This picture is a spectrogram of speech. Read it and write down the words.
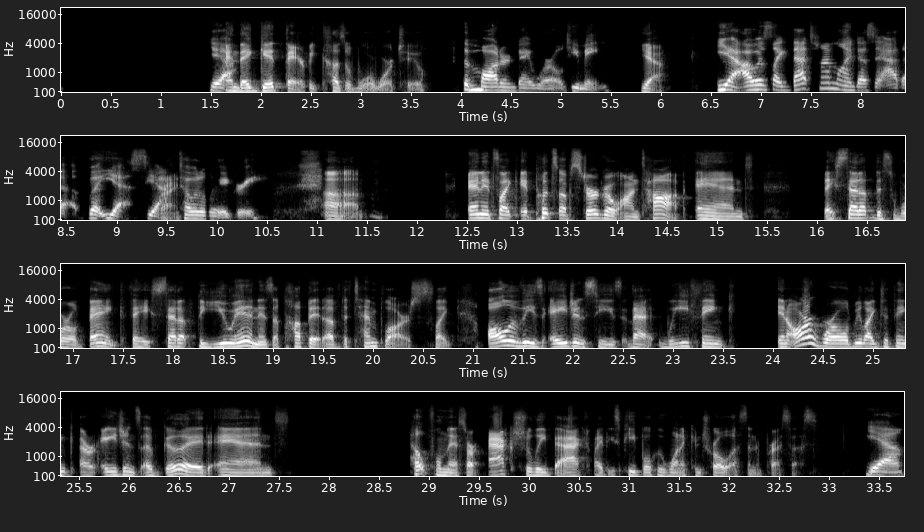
Yeah. And they get there because of World War II. The modern day world, you mean? Yeah. Yeah. I was like, that timeline doesn't add up. But yes, yeah, right. totally agree. Um, and it's like it puts up Abstergo on top and they set up this world bank they set up the un as a puppet of the templars like all of these agencies that we think in our world we like to think our agents of good and helpfulness are actually backed by these people who want to control us and oppress us. Yeah.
